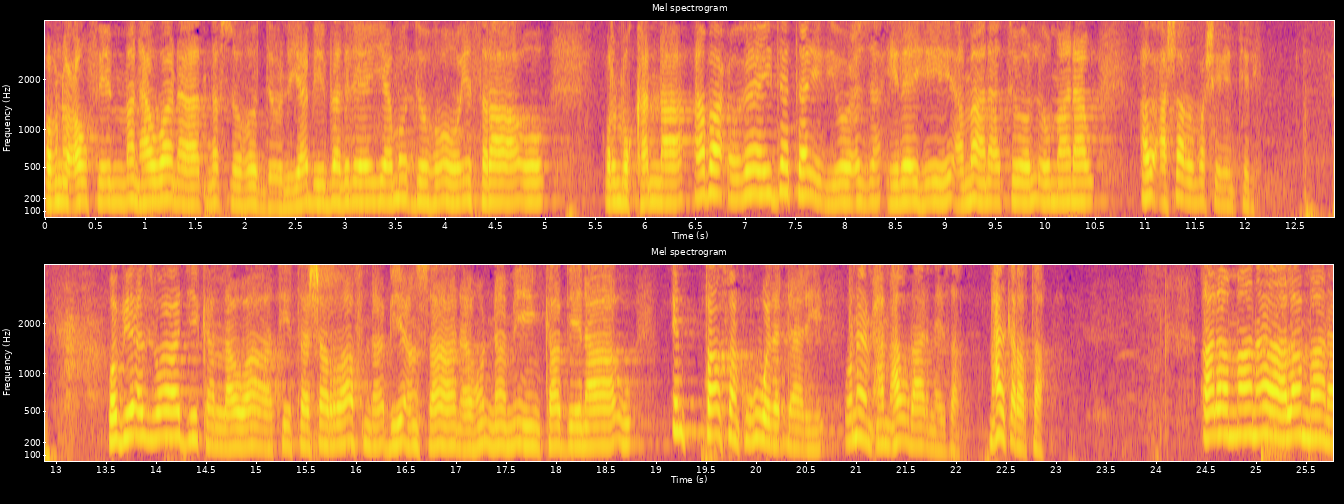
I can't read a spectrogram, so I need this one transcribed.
wabnu cawfin man hawanaat nafsuhu dunya bibadli yamuduhu ihraau wlmukanaa abaa cubaydata id yuucza ilayhi amaanat lumanaw adu casharan ma sheegin tiri. Wabiaswaajika alawaati tasharafna biansaanahuna minka binaau intaasaan kugu wada dhaariyey oo nabi maxamed maxaad u dhaarinaysaa maxaad ka rabtaa? Alamana alamana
